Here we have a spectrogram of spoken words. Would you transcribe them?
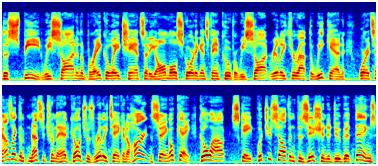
the speed. We saw it in the breakaway chance that he almost scored against Vancouver. We saw it really throughout the weekend, where it sounds like the message from the head coach was really taken to heart and saying, okay, go out, skate, put yourself in position to do good things,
